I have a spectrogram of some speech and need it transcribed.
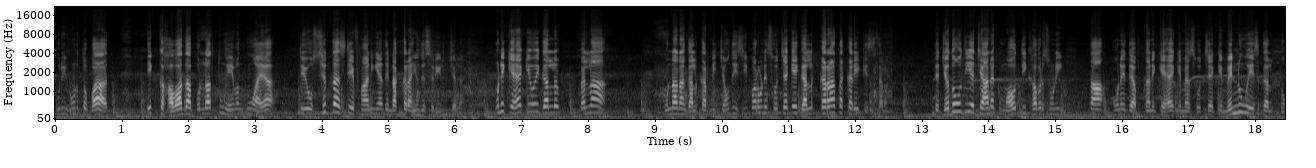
ਪੂਰੀ ਹੋਣ ਤੋਂ ਬਾਅਦ ਇੱਕ ਹਵਾ ਦਾ ਬੁੱਲਾ ਧੂਏ ਵਾਂਗੂ ਆਇਆ ਤੇ ਉਹ ਸਿੱਧਾ ਸਟੇਫਾਨੀਆ ਦੇ ਨੱਕ ਰਾਹੀਂ ਉਹਦੇ ਸਰੀਰ 'ਚ ਚਲਾ ਗਿਆ। ਉਹਨੇ ਕਿਹਾ ਕਿ ਉਹ ਇਹ ਗੱਲ ਪਹਿਲਾਂ ਉਹਨਾਂ ਨਾਲ ਗੱਲ ਕਰਨੀ ਚਾਹੁੰਦੀ ਸੀ, ਪਰ ਉਹਨੇ ਸੋਚਿਆ ਕਿ ਇਹ ਗੱਲ ਕਰਾਂ ਤਾਂ ਕਰੇ ਕਿਸ ਤਰ੍ਹਾਂ। ਤੇ ਜਦੋਂ ਉਹਦੀ ਅਚਾਨਕ ਮੌਤ ਦੀ ਖਬਰ ਸੁਣੀ, ਤਾਂ ਉਹਨੇ ਅਧਿਆਪਕਾਂ ਨੇ ਕਿਹਾ ਕਿ ਮੈਂ ਸੋਚਿਆ ਕਿ ਮੈਨੂੰ ਇਸ ਗੱਲ ਤੋਂ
